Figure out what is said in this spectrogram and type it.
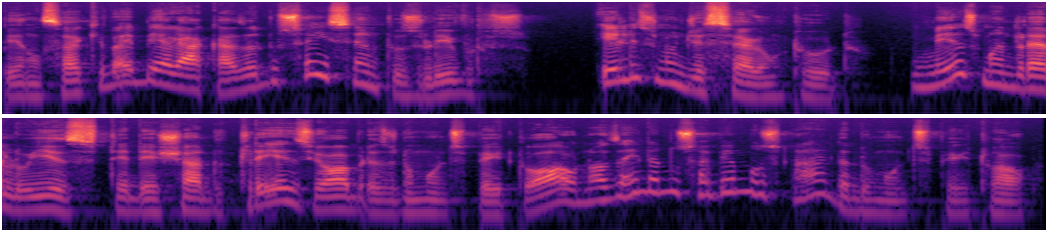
pensar que vai beirar a casa dos 600 livros. Eles não disseram tudo. Mesmo André Luiz ter deixado 13 obras do mundo espiritual, nós ainda não sabemos nada do mundo espiritual.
